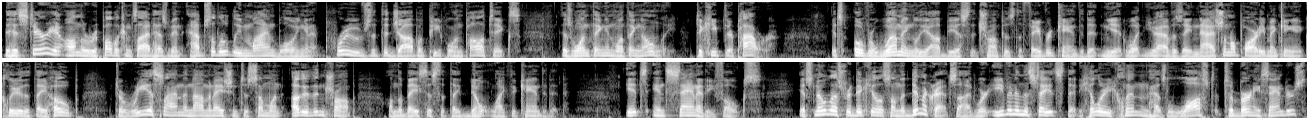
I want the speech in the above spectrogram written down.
The hysteria on the Republican side has been absolutely mind blowing, and it proves that the job of people in politics is one thing and one thing only to keep their power. It's overwhelmingly obvious that Trump is the favored candidate, and yet what you have is a national party making it clear that they hope to reassign the nomination to someone other than Trump on the basis that they don't like the candidate. It's insanity, folks. It's no less ridiculous on the Democrat side, where even in the states that Hillary Clinton has lost to Bernie Sanders,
